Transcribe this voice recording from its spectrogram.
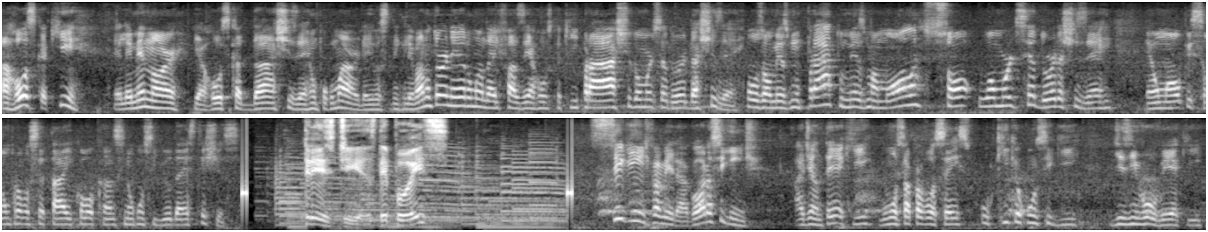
A rosca aqui ela é menor e a rosca da XR é um pouco maior. Daí você tem que levar no torneiro, mandar ele fazer a rosca aqui para a haste do amortecedor da XR. Vou usar o mesmo prato, mesma mola, só o amortecedor da XR é uma opção para você estar tá aí colocando se não conseguiu da STX. Três dias depois... Seguinte, família, agora é o seguinte. Adiantei aqui, vou mostrar para vocês o que, que eu consegui desenvolver aqui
